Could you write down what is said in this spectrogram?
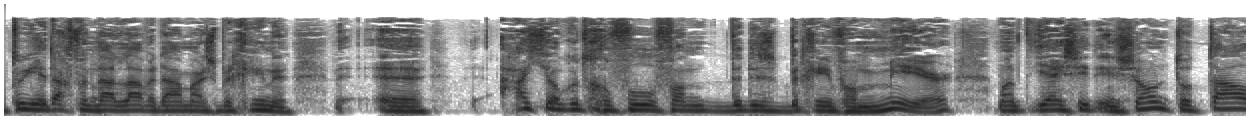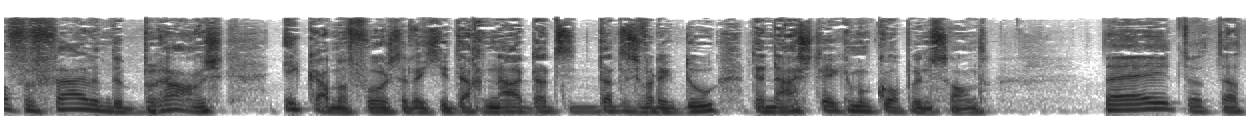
toen je dacht, van, nou, laten we daar maar eens beginnen. Uh, had je ook het gevoel van, dit is het begin van meer? Want jij zit in zo'n totaal vervuilende branche. Ik kan me voorstellen dat je dacht, nou, dat, dat is wat ik doe. Daarna steek ik mijn kop in het zand. Nee, dat, dat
